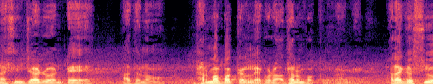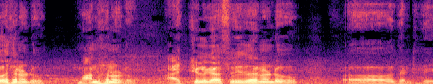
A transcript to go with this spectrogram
నశించాడు అంటే అతను ధర్మ పక్కన లేకుండా అధర్మ పక్కన అండి అలాగే సుయోధనుడు మానధనుడు యాక్చువల్గా సుయోధనుడు అదేంటిది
